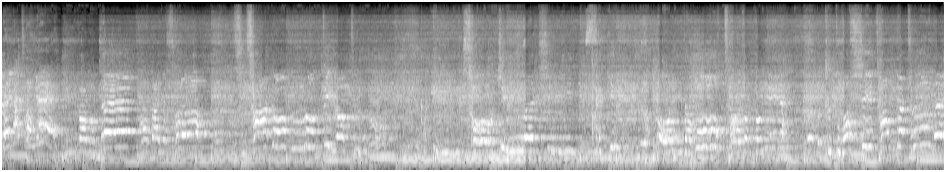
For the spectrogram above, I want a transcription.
내가 정해! 네가 뭔데 바다에서 무슨 자격으로 뛰어들어 이석이 외치 새끼 어리다고 터졌더니 끝도 없이 덤벼드네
